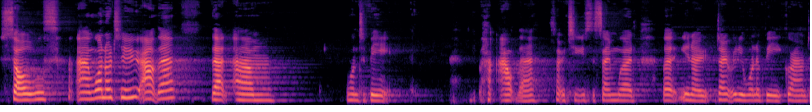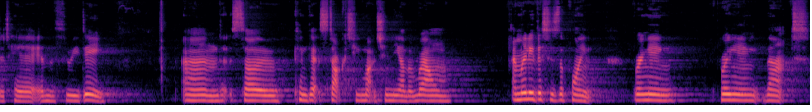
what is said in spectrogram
souls, uh, one or two out there, that um, want to be out there, sorry to use the same word, but you know, don't really want to be grounded here in the 3D. And so can get stuck too much in the other realm. And really, this is the point bringing, bringing that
